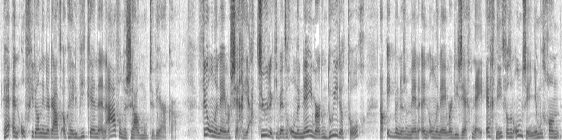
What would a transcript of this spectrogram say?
Hè? En of je dan inderdaad ook hele weekenden en avonden zou moeten werken. Veel ondernemers zeggen: ja, tuurlijk, je bent toch ondernemer, dan doe je dat toch? Nou, ik ben dus een, een ondernemer die zegt: nee, echt niet. Wat een onzin. Je moet gewoon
